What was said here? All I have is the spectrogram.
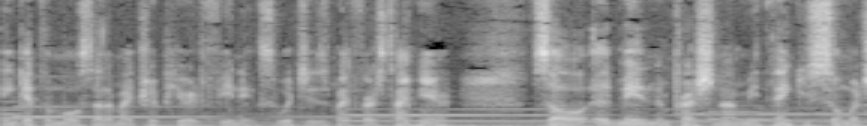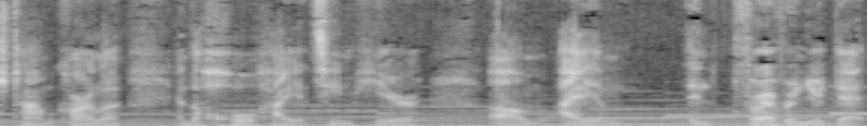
and get the most out of my trip here at Phoenix, which is my first time here. So it made an impression on me. Thank you so much, Tom, Carla, and the whole Hyatt team here. Um, I am in, forever in your debt.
